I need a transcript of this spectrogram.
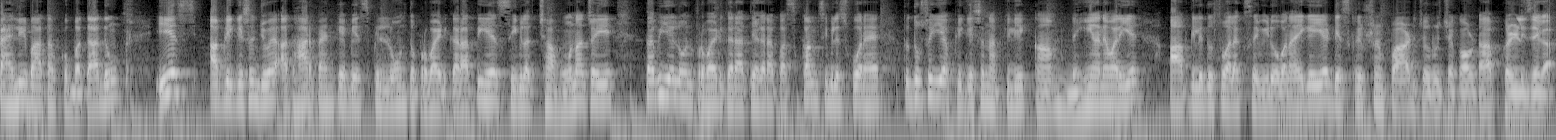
पहली बात आपको बता दूँ ये एप्लीकेशन जो है, आधार पैन के बेस पे लोन तो प्रोवाइड कराती है सिविल अच्छा होना चाहिए, तभी ये लोन प्रोवाइड कराती है अगर आपका कम सिविल स्कोर है। तो दोस्तों, ये एप्लीकेशन आपके लिए काम नहीं आने वाली है। आपके लिए दोस्तों, अलग से वीडियो बनाई गई है। डिस्क्रिप्शन पार्ट ज़रूर चेकआउट आप कर लीजिएगा।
